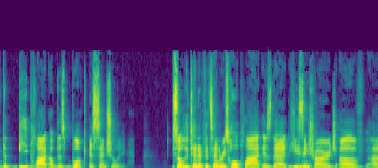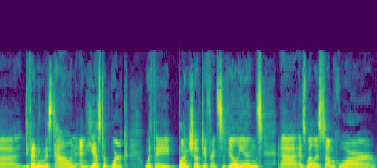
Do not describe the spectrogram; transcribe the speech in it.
the B plot of this book essentially. So Lieutenant Fitzhenry's whole plot is that he's in charge of uh, defending this town, and he has to work with a bunch of different civilians, uh, as well as some who are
